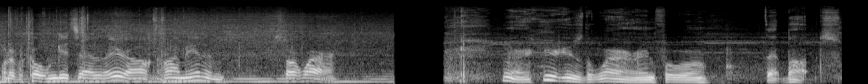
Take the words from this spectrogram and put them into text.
Whenever Colton gets out of there, I'll climb in and start wiring. Alright, here is the wiring for that box.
